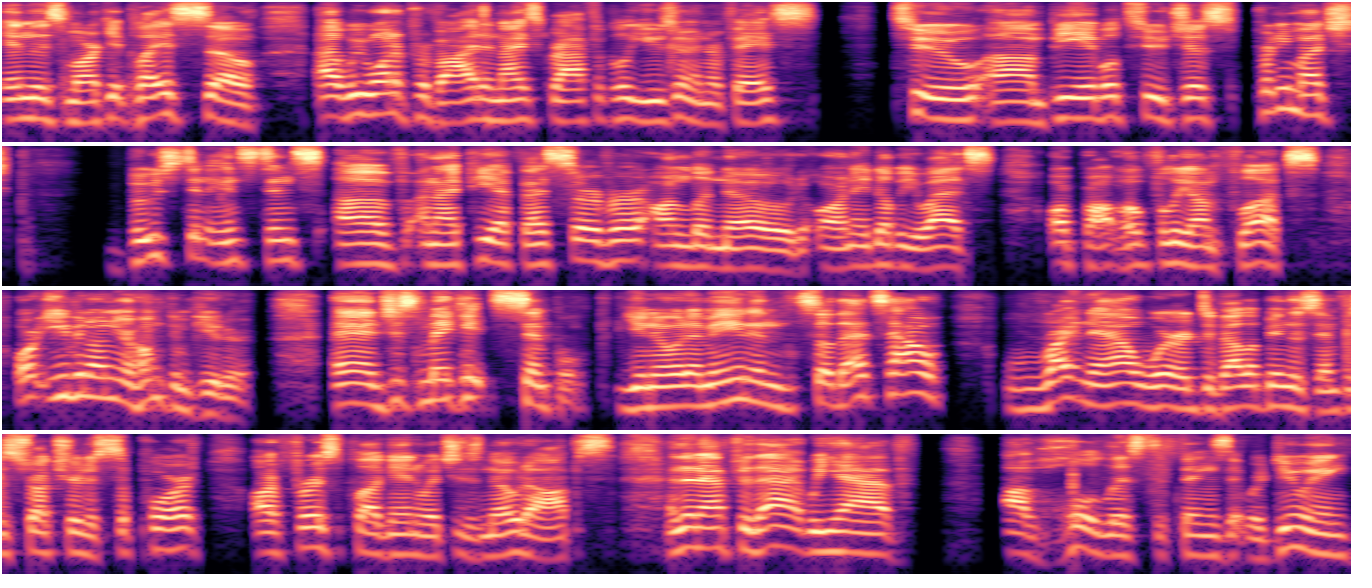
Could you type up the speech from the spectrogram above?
in this marketplace. So uh, we want to provide a nice graphical user interface to um, be able to just pretty much boost an instance of an IPFS server on Linode or on AWS or hopefully on Flux or even on your home computer and just make it simple. You know what I mean? And so that's how right now we're developing this infrastructure to support our first plugin, which is Node Ops. And then after that, we have a whole list of things that we're doing.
